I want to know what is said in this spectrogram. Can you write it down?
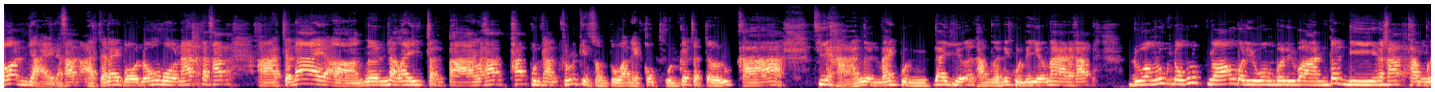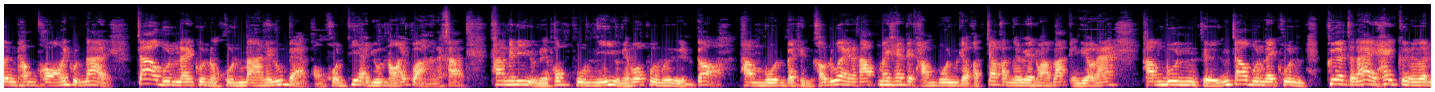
ก้อนใหญ่นะครับ อาจจะได้โบนงโบนัสนะครับ อาจจะได้อ่าเงินอะไรต่างๆนะครับ ถ้าคุณทำธุรกิจส่วนตัวเนี่ยก็คุณก็จะเจอลูกค้าที่หาเงินมาให้คุณได้เยอะทำเงินให้คุณได้เยอะมากนะครับ ดวงลูกน้องลูกน้องบริวงบริวารก็ดีนะครับทำเงินทำทองให้คุณได้ เจ้าบุญในคุณของคุณมาในรูปแบบของคนที่อายุน้อยกว่านะครับ ถ้าไม่ได้อยู่ในภพภูมินี้อยู่ในภพภูมิอื่นก็ทำบุญไปถึงเขาด้วยนะครับ ไม่ใช่ไปทำบุญเกี่ยวกับเจ้ากรรมนายเวรความรักอย่างเดียวนะทำบุญถึงเจ้าบุญในคุณเพื่อจะได้ให้เงิน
